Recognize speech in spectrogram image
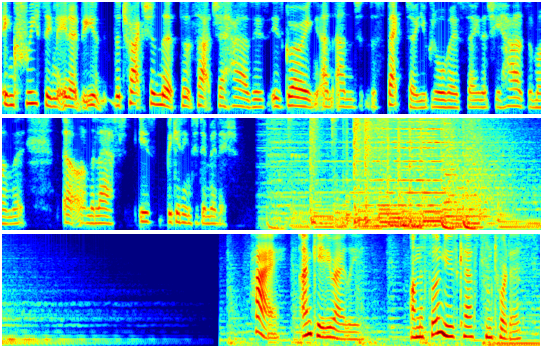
increasingly, you know, the traction that, that Thatcher has is is growing, and and the spectre you could almost say that she has among the uh, on the left is beginning to diminish. Hi, I'm Katie Riley. On the Slow Newscast from Tortoise,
